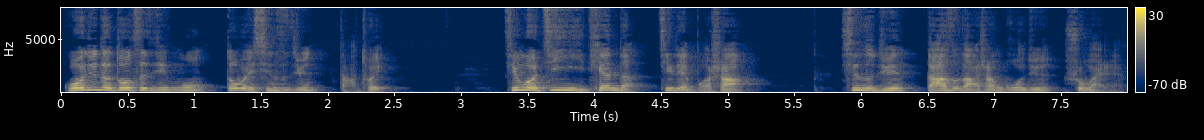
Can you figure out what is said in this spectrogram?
国军的多次进攻都被新四军打退。经过近一天的激烈搏杀，新四军打死打伤国军数百人，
